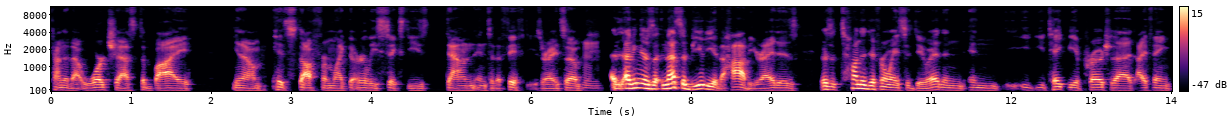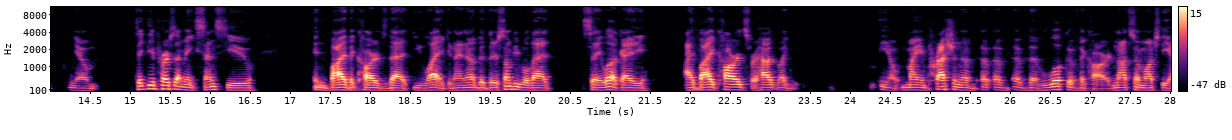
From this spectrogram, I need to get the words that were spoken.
kind of that war chest to buy, you know, his stuff from like the early 60s down into the 50s, right? So mm-hmm. I, I, think there's, and that's the beauty of the hobby, right? Is there's a ton of different ways to do it, and and you, you take the approach that I think you know, take the approach that makes sense to you, and buy the cards that you like. And I know that there's some people that say, look, I I buy cards for how like you know my impression of, of of the look of the card, not so much the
